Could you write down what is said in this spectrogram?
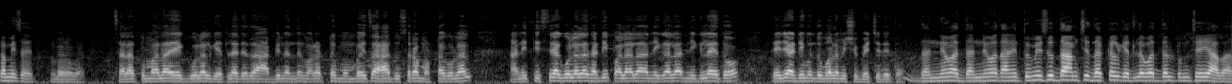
कमीच आहेत. बरोबर. चला तुम्हाला एक गुलाल घेतला त्याचं अभिनंदन. मला वाटतं मुंबईचा हा दुसरा मोठा गुलाल. आणि तिसऱ्या गुलालासाठी पलाला निघाला निघलाय तो. त्याच्यासाठी पण तुम्हाला मी शुभेच्छा देतो. धन्यवाद धन्यवाद. आणि तुम्ही सुद्धा आमची दखल घेतल्याबद्दल तुमचेही आभार.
